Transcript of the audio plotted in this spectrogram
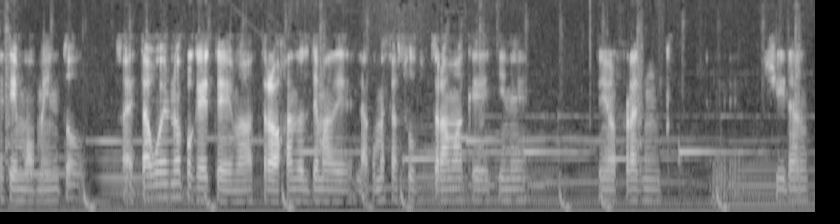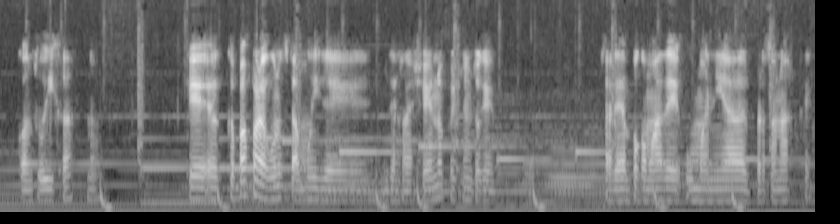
ese momento. O sea, está bueno porque te va trabajando el tema de la como esa subtrama que tiene el señor Frank eh, Sheeran con su hija, ¿no? Que capaz para algunos está muy de, de relleno, pero yo siento que o un poco más de humanidad al personaje.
